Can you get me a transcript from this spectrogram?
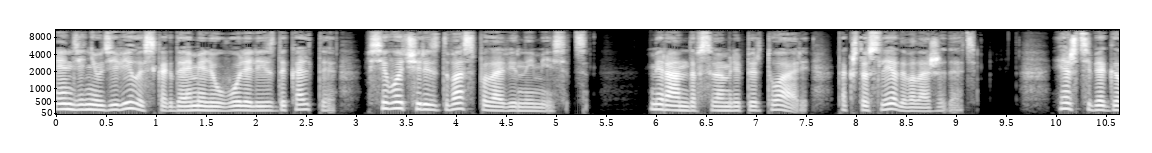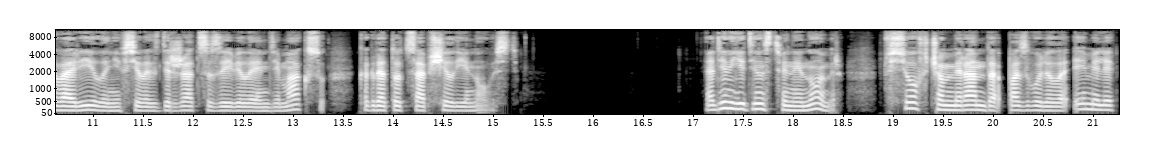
Энди не удивилась, когда Эмили уволили из декольте всего через два с половиной месяца. Миранда в своем репертуаре, так что следовало ожидать. «Я ж тебе говорила, не в силах сдержаться», — заявила Энди Максу, когда тот сообщил ей новость. Один единственный номер, все, в чем Миранда позволила Эмили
